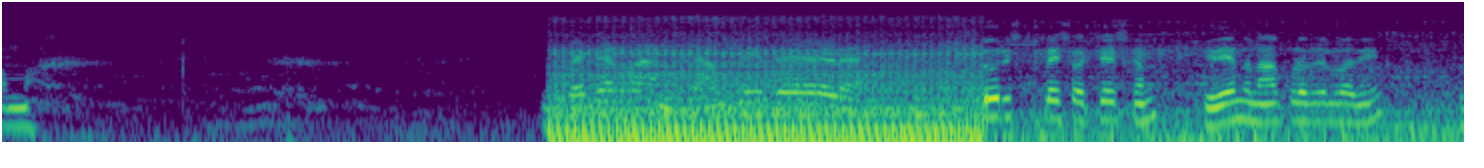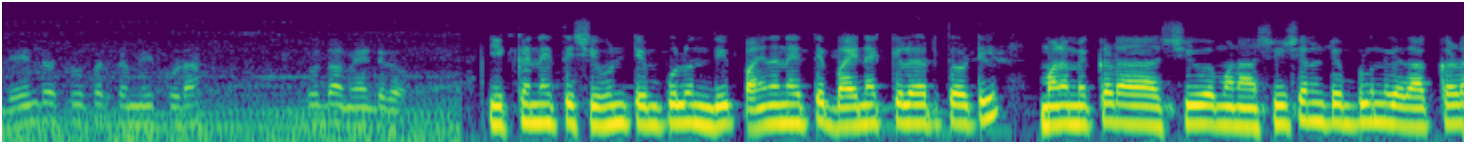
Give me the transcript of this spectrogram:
అమ్మ second one completed tourist place వచ్చేసినాం. ఇదేందో నాకు కూడా తెలియదు ఇదేందో సూపర్ మీకు కూడా. చూద్దాం ఏంటిదో. ఇక్కడనైతే శివుని టెంపుల్ ఉంది. పైననైతే బైనక్యులర్ తోటి మనం ఇక్కడ శివ మన శ్రీశైలం టెంపుల్ ఉంది కదా అక్కడ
